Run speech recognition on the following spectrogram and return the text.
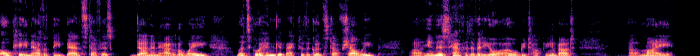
Okay, now that the bad stuff is done and out of the way, let's go ahead and get back to the good stuff, shall we? Uh, in this half of the video, I will be talking about uh, my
